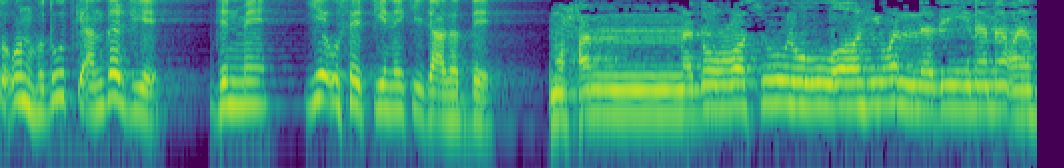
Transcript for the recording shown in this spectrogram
تو ان حدود کے اندر جیے جن میں یہ اسے جینے کی اجازت دے۔ محمد رسول اللہ والذین معه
